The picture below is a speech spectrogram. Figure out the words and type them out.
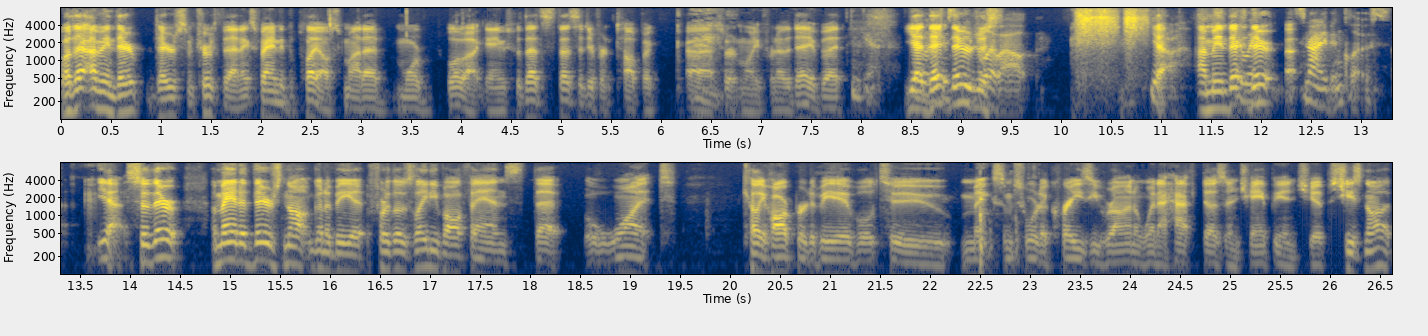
well, that, I mean, there there's some truth to that. And expanding the playoffs might add more blowout games, but that's that's a different topic, uh, mm. certainly for another day. But yeah, yeah they, just they're just blowout. Yeah, I mean, they're, would, they're it's not even close. Yeah, so there, Amanda, there's not going to be a, for those Lady Vol fans that want Kellie Harper to be able to make some sort of crazy run and win a half dozen championships. She's not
